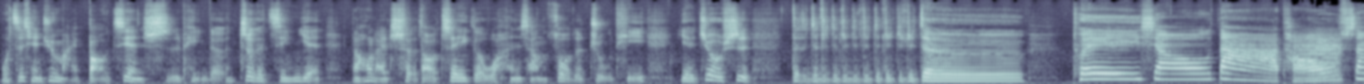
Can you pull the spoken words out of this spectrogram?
我之前去买保健食品的这个经验，然后来扯到这一个我很想做的主题，也就是推销大逃杀。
